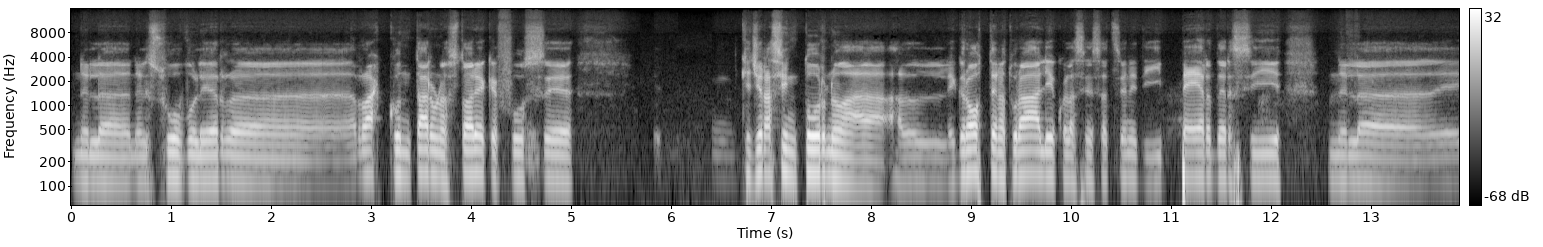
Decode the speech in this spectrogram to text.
nel, nel suo voler uh, raccontare una storia che fosse che girasse intorno a, alle grotte naturali e quella sensazione di perdersi nel,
